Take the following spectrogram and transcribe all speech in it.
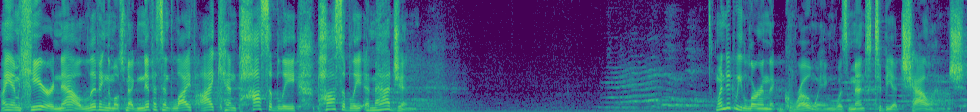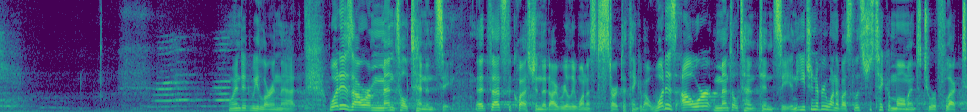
I am here now living the most magnificent life I can possibly, possibly imagine. When did we learn that growing was meant to be a challenge? When did we learn that? What is our mental tendency? That's the question that I really want us to start to think about. What is our mental tendency? And each and every one of us, let's just take a moment to reflect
